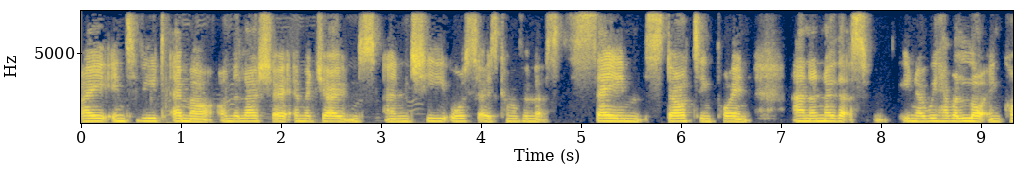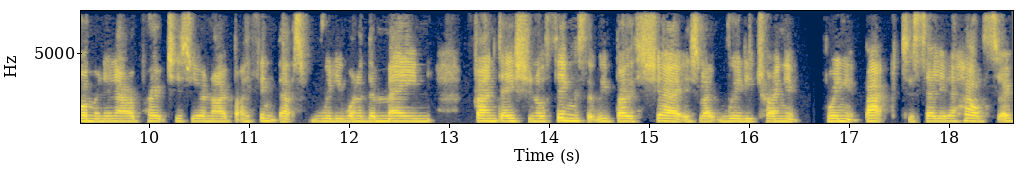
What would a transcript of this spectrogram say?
I interviewed Emma on the last show, Emma Jones, and she also is coming from that same starting point. And I know that's, you know, we have a lot in common in our approaches, you and I, but I think that's really one of the main foundational things that we both share is like really trying it bring it back to cellular health. So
